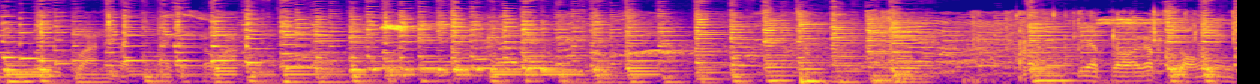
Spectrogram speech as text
มุมนี้ดีกว่านะครับน่าจะสว่างเรียบร้อยครับสองหนึ่ง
